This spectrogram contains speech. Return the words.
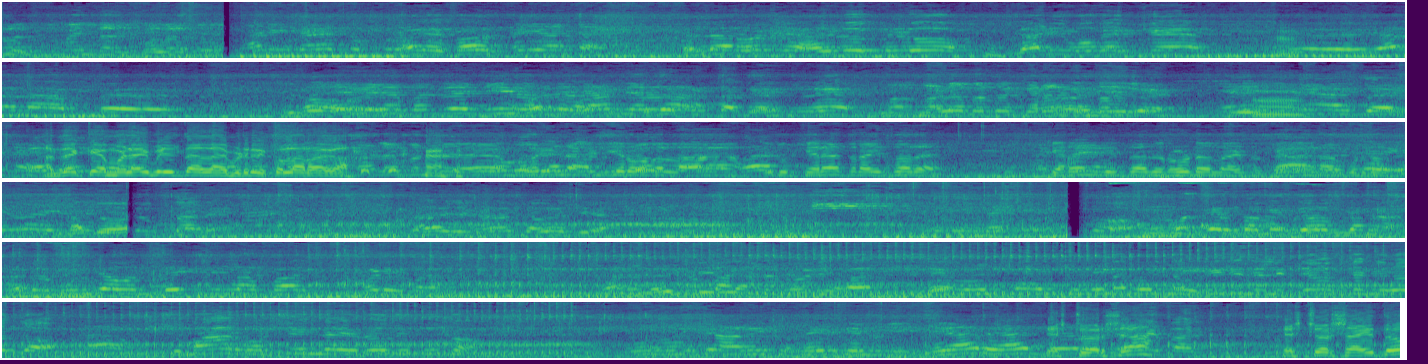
ಎಲ್ಲ ರೋಡ್ಗೆ ಹಳ್ಳು ಗಿಳ್ಳು ಗಾಡಿ ಹೋಗಕ್ಕೆ ಯಾರನ್ನ ಅದಕ್ಕೆ ಮಳೆ ಬೀಳ್ತಾ ಇಲ್ಲ ಬಿಡ್ರಿ ಕೋಲಾರಾಗ. ಮಳೆ ಬಂದ್ರೆ ಬೋರಿನಲ್ಲಿ ನೀರು ಹೋಗಲ್ಲ. ಇದು ಕೆರೆ ಹತ್ರ ಇರ್ತದೆ. ಕೆರೆ ಇರ್ತದೆ ರೋಡ್ ಎಲ್ಲ ಇದು ಕೆರೆ ಆಗ್ಬಿಡ್ತದೆ. ಅದು ಹೋಗ್ತದೆ. ದೇವಸ್ಥಾನ. ಅದ್ರ ಮುಂದೆ ಒಂದು ಲೈಟ್ ಇಲ್ಲ ಸರ್ ನೋಡಿ ಸರ್ ದೇವಸ್ಥಾನ ಇರೋದು. ಸುಮಾರು ವರ್ಷದಿಂದ ಇರೋದು ಇದು ಎಷ್ಟು ವರ್ಷ? ಎಷ್ಟು ವರ್ಷ ಆಯ್ತು?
